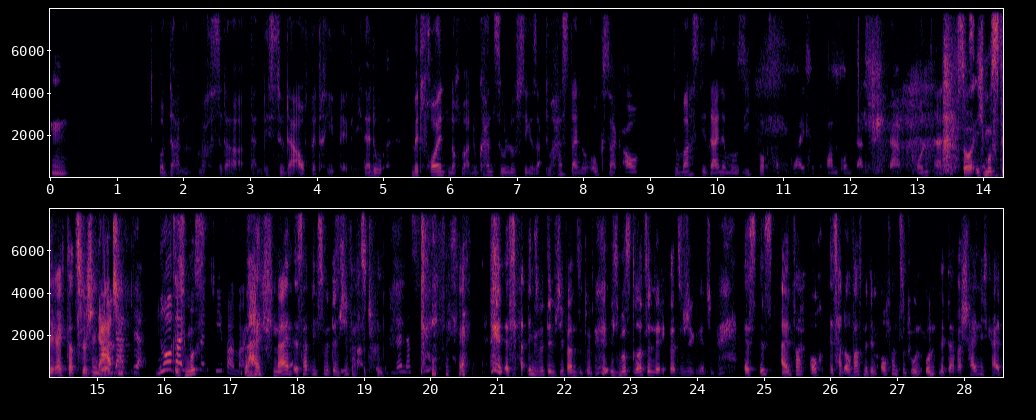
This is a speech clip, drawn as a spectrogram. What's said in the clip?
Hm. Und dann machst du da, dann bist du da auf Betrieb wirklich. Ne? Du Mit Freunden nochmal. Du kannst so lustige Sachen. Du hast deinen Rucksack auf, du machst dir deine Musikbox an die Seite dran und dann da runter. So, ich muss direkt dazwischen Ja, das, ja. Nur weil Ich du muss- Skifahren magst. Nein, nein, es hat nichts mit dem Skifahren zu tun. Das es hat nichts mit dem Skifahren zu tun. Ich muss trotzdem direkt dazwischen grätschen. Es ist einfach auch, es hat auch was mit dem Aufwand zu tun und mit der Wahrscheinlichkeit,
